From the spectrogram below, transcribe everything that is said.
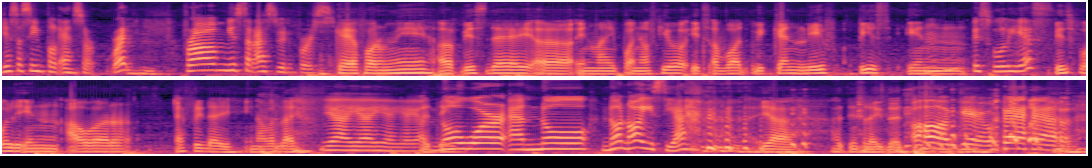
just a simple answer, right? From Mr. Aswin first. Okay, for me, uh, peace day, uh, in my point of view, it's about we can live peace in Peacefully, yes. peacefully in our everyday in our life. Yeah, yeah, yeah, yeah, yeah. I No war and no no noise, yeah. yeah, I think like that. okay, well.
